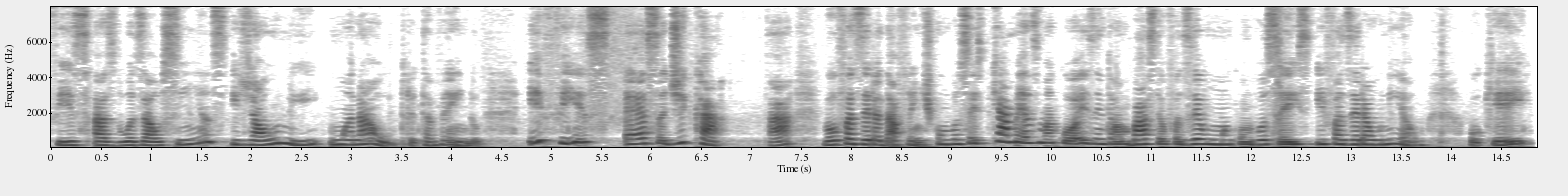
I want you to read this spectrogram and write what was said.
fiz as duas alcinhas e já uni uma na outra, tá vendo? E fiz essa de cá, tá? Vou fazer a da frente com vocês, porque é a mesma coisa, então basta eu fazer uma com vocês e fazer a união, ok?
